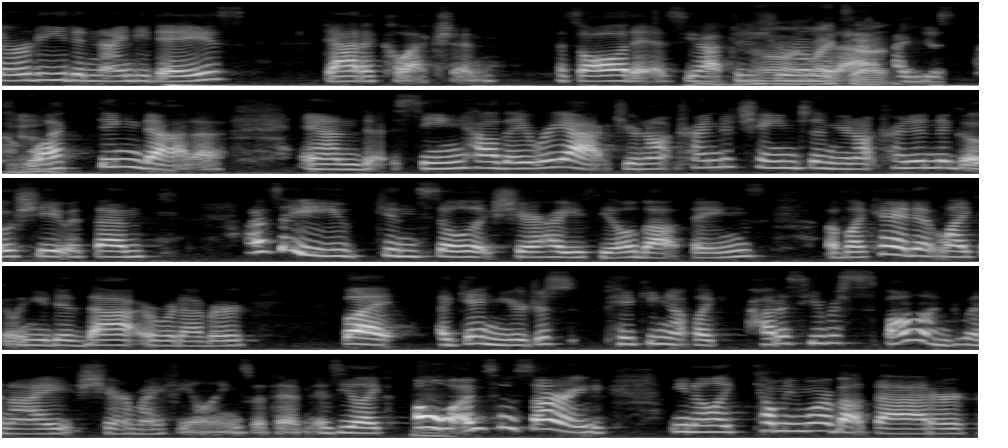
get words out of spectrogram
30 to 90 days data collection that's all it is. You have to just Oh, remember like that. that. i'm just Yeah. collecting data and seeing how they react. You're not trying to change them. You're not trying to negotiate with them. I would say you can still like share how you feel about things of like hey i didn't like it when you did that or whatever. But again you're just picking up like how does he respond when i share my feelings with him? Is he like oh i'm so sorry. You know like tell me more about that or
